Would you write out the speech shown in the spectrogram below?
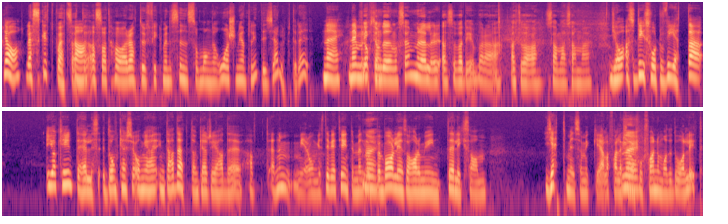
ja. läskigt på ett sätt. Ja. Alltså att höra att du fick medicin så många år som egentligen inte hjälpte dig. Nej. Nej men fick också... de dig att må sämre eller alltså var det bara att det var samma, samma? Ja, alltså det är svårt att veta. Jag kan ju inte heller... De kanske, om jag inte hade ätit dem kanske jag hade haft ännu mer ångest. Det vet jag inte. Men Nej. uppenbarligen så har de ju inte liksom gett mig så mycket i alla fall eftersom Nej. jag fortfarande mådde dåligt.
